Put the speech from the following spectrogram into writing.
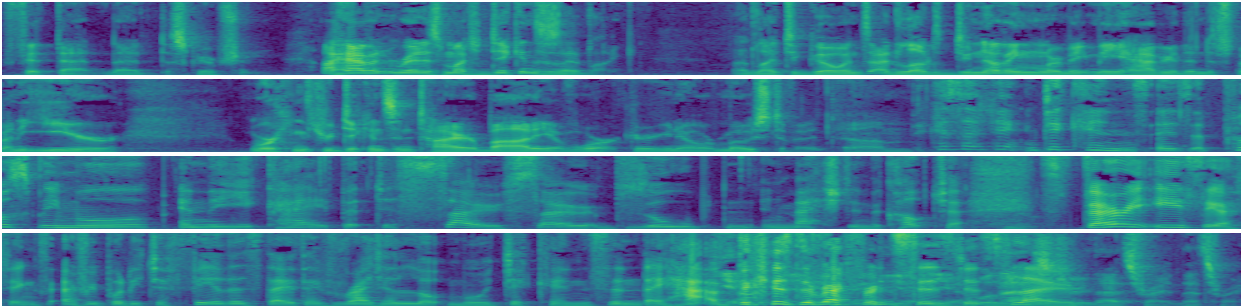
fit that that description. I haven't read as much Dickens as I'd like. I'd like to go and I'd love to do nothing more to make me happier than to spend a year working through Dickens' entire body of work, or you know, or most of it. Um, Because I think Dickens is possibly more in the UK, but just so, so absorbed and enmeshed in the culture. It's very easy, I think, for everybody to feel as though they've read a lot more Dickens than they have Yeah. because the Yeah, references yeah, just well, flow. That's true. That's right. That's right.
